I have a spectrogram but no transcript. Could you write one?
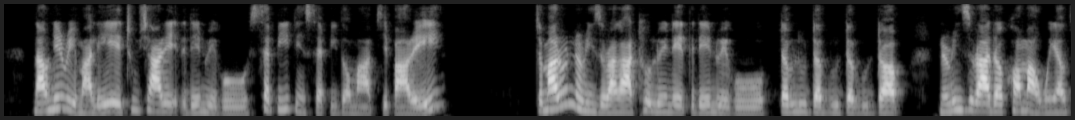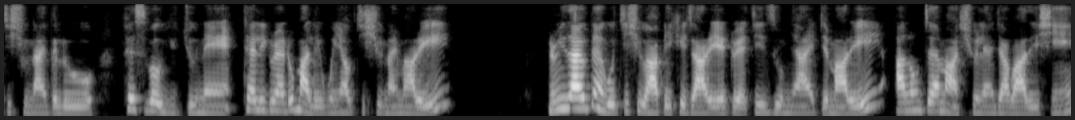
။နောက်နေ့တွေမှာလည်းထူးခြားတဲ့သတင်းတွေကိုဆက်ပြီးတင်ဆက်ပြီးတော့မှာဖြစ်ပါတယ်။ကျမတို့နရင်းစရာကထုတ်လွှင့်တဲ့သတင်းတွေကို www.narinzara.com မှာဝင်ရောက်ကြည့်ရှုနိုင်တယ်လို့ Facebook, YouTube နဲ့ Telegram တို့မှာလည်းဝင်ရောက်ကြည့်ရှုနိုင်ပါတယ်။နရင်းစရာရုပ်သံကိုကြည့်ရှုအားပေးခဲ့ကြတဲ့အတွက်ကျေးဇူးအများကြီးတင်ပါတယ်။အားလုံးကျမ်းမာရှင်လန်းကြပါစေရှင်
